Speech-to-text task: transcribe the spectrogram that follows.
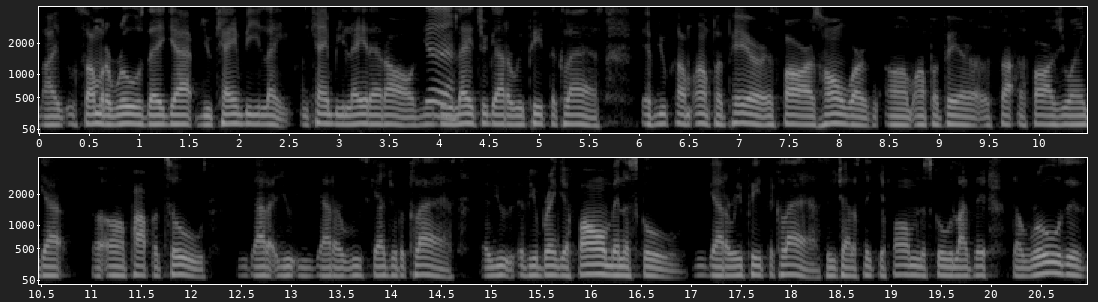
like some of the rules they got, you can't be late. You can't be late at all. If you Good. be late, you got to repeat the class. If you come unprepared as far as homework, um, unprepared as, as far as you ain't got the um, proper tools, you gotta you you gotta reschedule the class. If you if you bring your phone into school, you gotta repeat the class. So you try to sneak your phone into school. Like the the rules is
